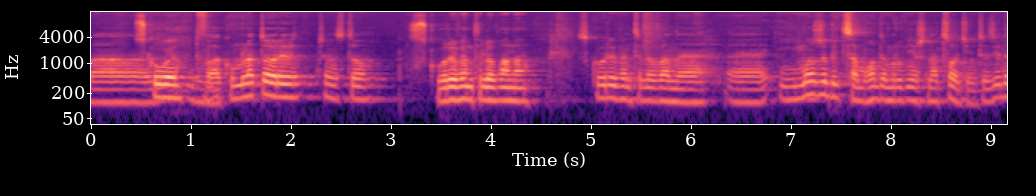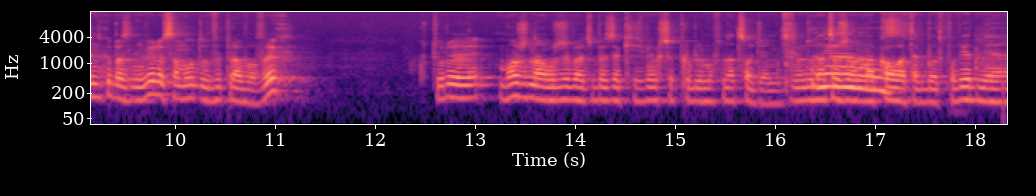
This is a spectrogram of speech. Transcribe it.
ma Skóły. dwa akumulatory często. Skóry wentylowane. Skóry wentylowane e, i może być samochodem również na co dzień. To jest jeden chyba z niewielu samochodów wyprawowych, który można używać bez jakichś większych problemów na co dzień. Ze względu na to, że on ma koła tak by odpowiednie,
